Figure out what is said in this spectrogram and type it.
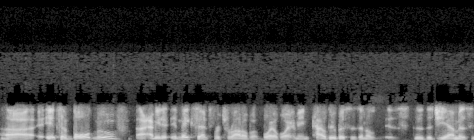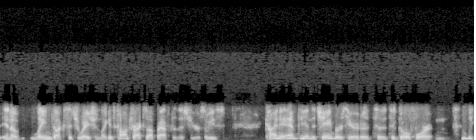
uh, it's a bold move. I, I mean, it, it makes sense for Toronto, but boy, oh boy, I mean, Kyle Dubas is in a is the, the GM is in a lame duck situation. Like his contract's up after this year, so he's kind of emptying the chambers here to to, to go for it. And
